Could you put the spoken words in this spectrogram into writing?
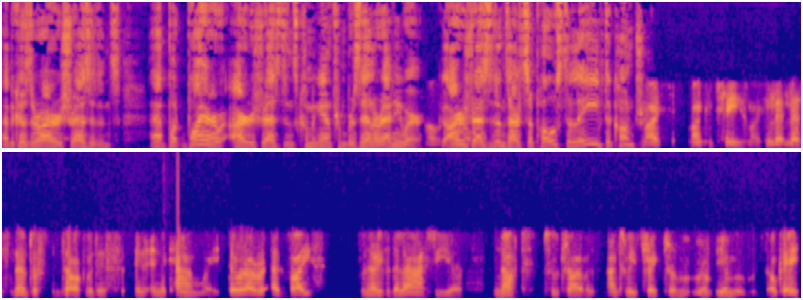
Uh, because they're Irish residents. Uh, but why are Irish residents coming in from Brazil or anywhere? Oh, Irish okay. residents aren't supposed to leave the country. Michael, Michael, please, Michael, let, let's now just talk about this in, in a calm way. There are advice for nearly for the last year not to travel and to restrict your, your movements. Okay,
